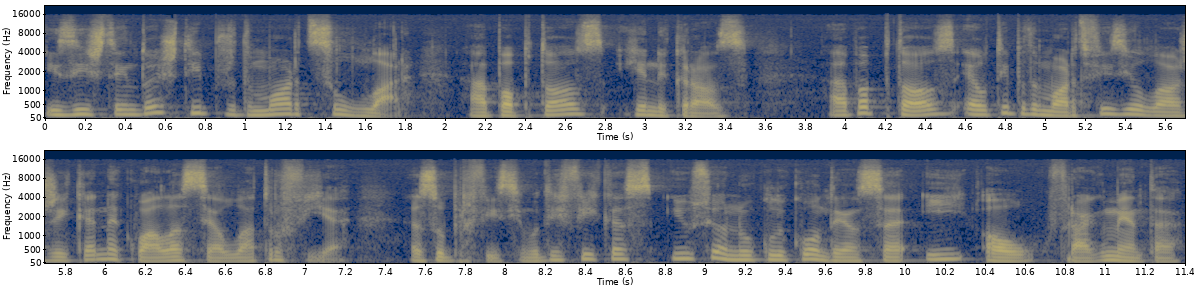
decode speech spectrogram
Existem dois tipos de morte celular, a apoptose e a necrose. A apoptose é o tipo de morte fisiológica na qual a célula atrofia, a superfície modifica-se e o seu núcleo condensa e ou fragmenta.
